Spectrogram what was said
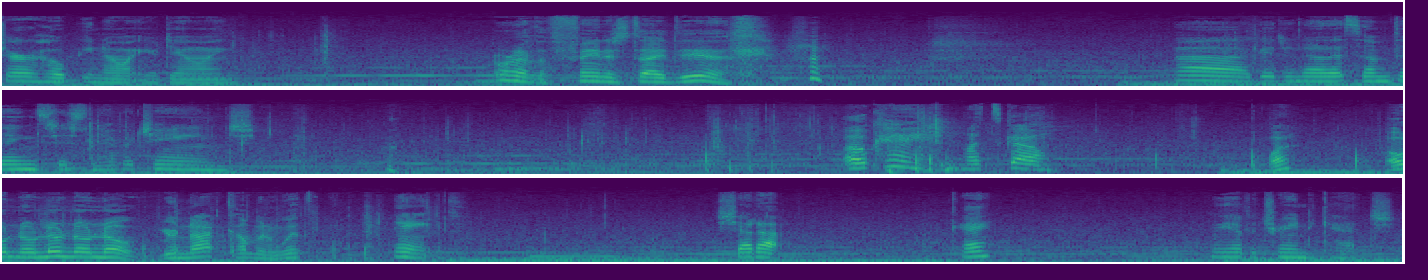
Sure hope you know what you're doing. I don't have the faintest idea. Ah, good to know that some things just never change. okay, let's go. What? Oh, no, no, no, no. You're not coming with me. Nate, shut up. Okay? We have a train to catch.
